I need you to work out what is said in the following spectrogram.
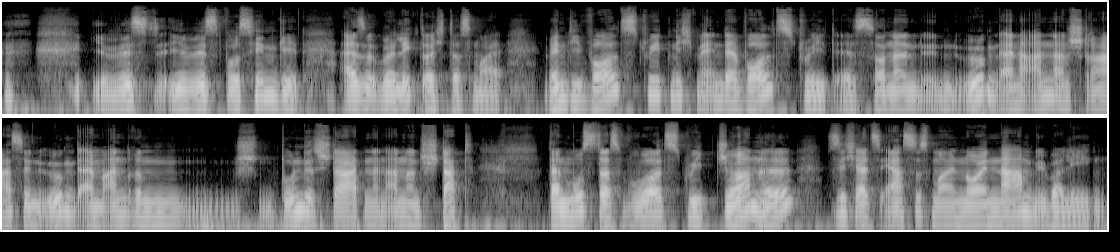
ihr wisst, ihr wisst, wo es hingeht. Also überlegt euch das mal. Wenn die Wall Street nicht mehr in der Wall Street ist, sondern in irgendeiner anderen Straße, in irgendeinem anderen Bundesstaat, in einer anderen Stadt, dann muss das Wall Street Journal sich als erstes mal einen neuen Namen überlegen.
